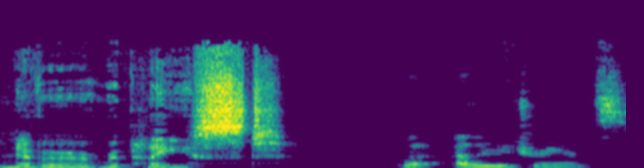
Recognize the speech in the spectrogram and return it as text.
never replaced. What other nutrients?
